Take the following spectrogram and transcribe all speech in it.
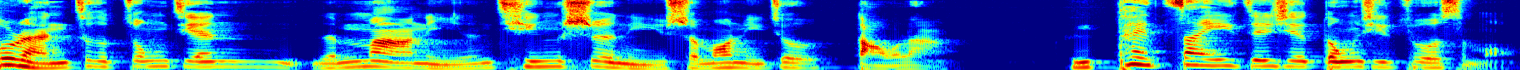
不然这个中间人骂你，人轻视你，什么你就倒了。你太在意这些东西做什么？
